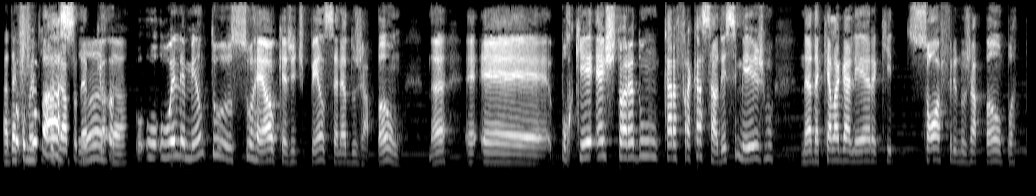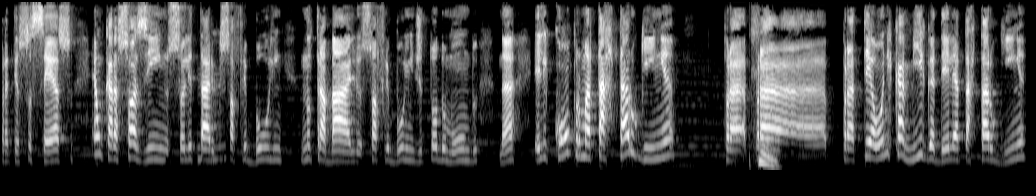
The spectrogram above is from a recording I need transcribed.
Até Um comentou filmaço, sobre a né? Banda. O, o elemento surreal que a gente pensa, né, do Japão, né, é, é- porque é a história de um cara fracassado, esse mesmo, né, daquela galera que sofre no Japão para ter sucesso. É um cara sozinho, solitário, que sofre bullying no trabalho, sofre bullying de todo mundo, né? Ele compra uma tartaruguinha pra, pra, pra ter a única amiga dele, a tartaruguinha,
